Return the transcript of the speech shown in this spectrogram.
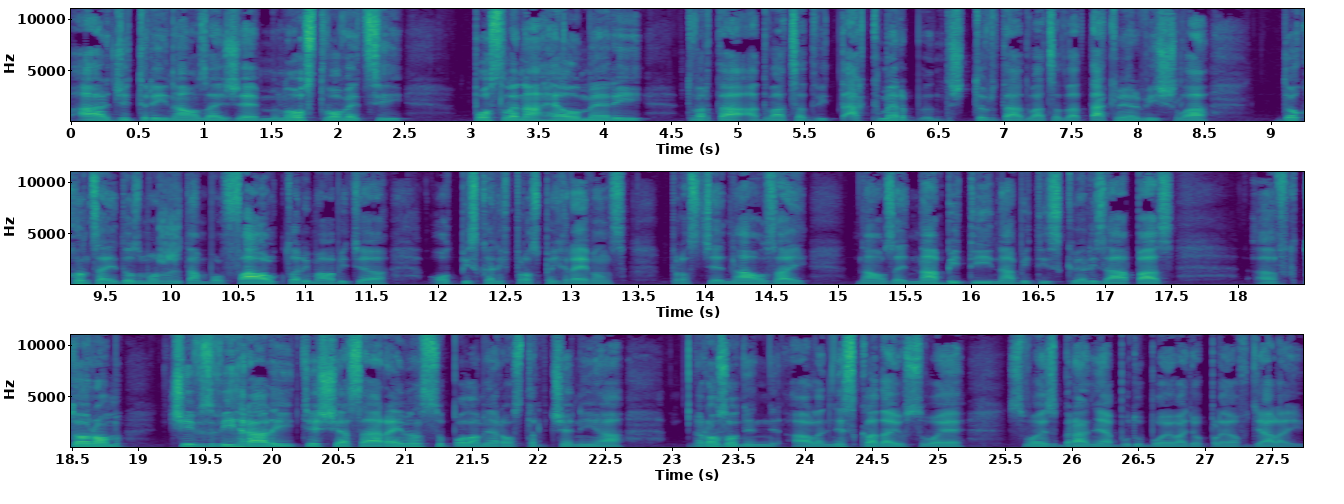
RG3, naozaj, že množstvo vecí, posledná Hail Mary, 4. a 22 takmer, 4. a 22 takmer vyšla, dokonca je dosť možné, že tam bol foul, ktorý mal byť eh, odpískaný v prospech Ravens. Proste naozaj, naozaj nabitý, nabitý skvelý zápas, eh, v ktorom Chiefs vyhrali, tešia sa, Ravens sú podľa mňa roztrpčení a, rozhodne ale neskladajú svoje, svoje zbrania a budú bojovať o playoff ďalej.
